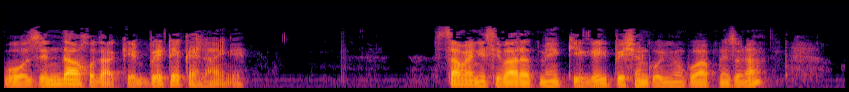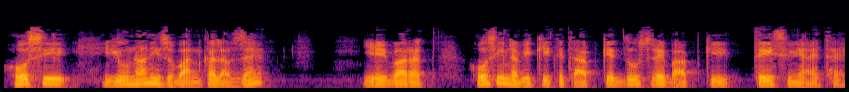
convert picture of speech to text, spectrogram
وہ زندہ خدا کے بیٹے کہلائیں گے۔ سمن اس عبارت میں کی گئی پیشن گوئیوں کو آپ نے سنا۔ ہوسی یونانی زبان کا لفظ ہے۔ یہ عبارت ہوسی نبی کی کتاب کے دوسرے باپ کی تیسویں آیت ہے۔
